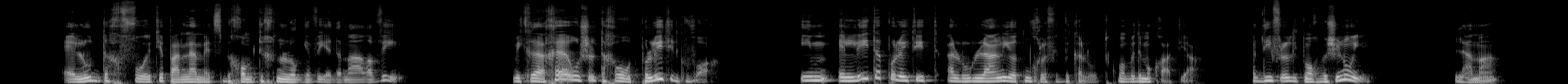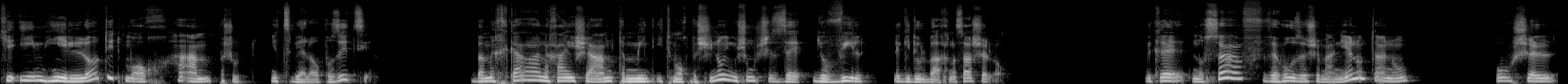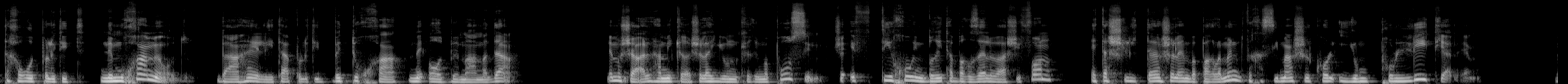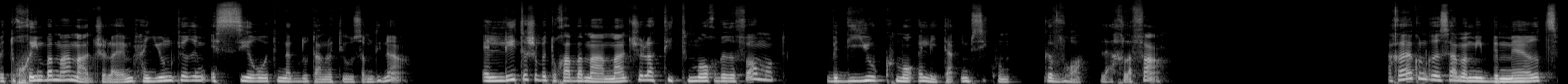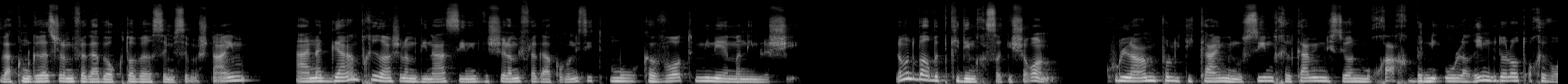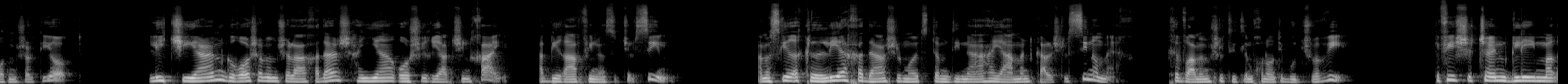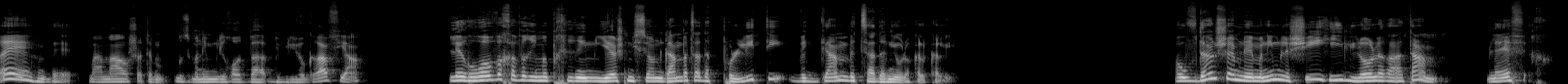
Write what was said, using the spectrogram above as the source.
אלו דחפו את יפן לאמץ בחום טכנולוגיה וידע מערבי. מקרה אחר הוא של תחרות פוליטית גבוהה. אם אליטה פוליטית עלולה להיות מוחלפת בקלות, כמו בדמוקרטיה, עדיף לה לתמוך בשינוי. למה? כי אם היא לא תתמוך, העם פשוט יצביע לאופוזיציה. במחקר ההנחה היא שהעם תמיד יתמוך בשינוי משום שזה יוביל לגידול בהכנסה שלו. מקרה נוסף, והוא זה שמעניין אותנו, הוא של תחרות פוליטית נמוכה מאוד, בה האליטה הפוליטית בטוחה מאוד במעמדה. למשל, המקרה של היונקרים הפרוסים, שהבטיחו עם ברית הברזל והשיפון את השליטה שלהם בפרלמנט וחסימה של כל איום פוליטי עליהם. בטוחים במעמד שלהם, היונקרים הסירו את התנגדותם לתיעוש המדינה. אליטה שבטוחה במעמד שלה תתמוך ברפורמות, בדיוק כמו אליטה עם סיכון גבוה להחלפה. אחרי הקונגרס העממי במרץ והקונגרס של המפלגה באוקטובר 2022, ההנהגה הבכירה של המדינה הסינית ושל המפלגה הקומוניסטית מורכבות מנאמנים לשי. לא מדובר בפקידים חסרי כישרון, כולם פוליטיקאים מנוסים, חלקם עם ניסיון מוכח בניהול ערים גדולות או חברות ממשלתיות. לי צ'יאנג, ראש הממשלה החדש, היה ראש עיריית שנגחאי, הבירה הפיננסית של סין. המזכיר הכללי החדש של מועצת המדינה היה המנכ"ל של סינומך, חברה ממשלתית למכונות עיבוד שבבי. כפי שצ'ן גלי מראה, במאמר שאתם מוזמנים לראות בביבליוגרפיה, לרוב החברים הבכירים יש ניסיון גם בצד הפוליטי וגם בצד הניהול הכלכלי. העובדה שהם נאמנים לשי היא לא לרעתם, להפך.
